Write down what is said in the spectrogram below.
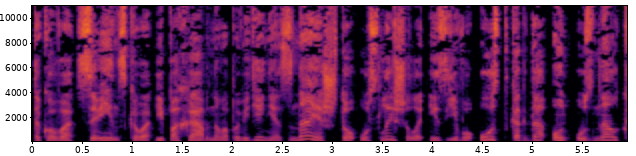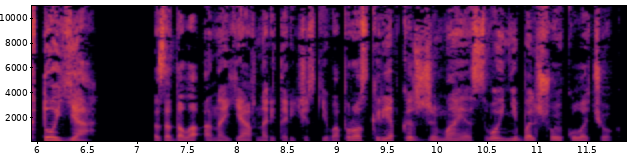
такого свинского и похабного поведения, знаешь, что услышала из его уст, когда он узнал, кто я? Задала она явно риторический вопрос, крепко сжимая свой небольшой кулачок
